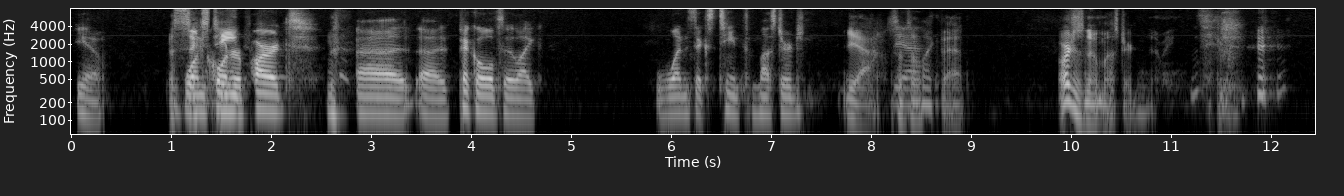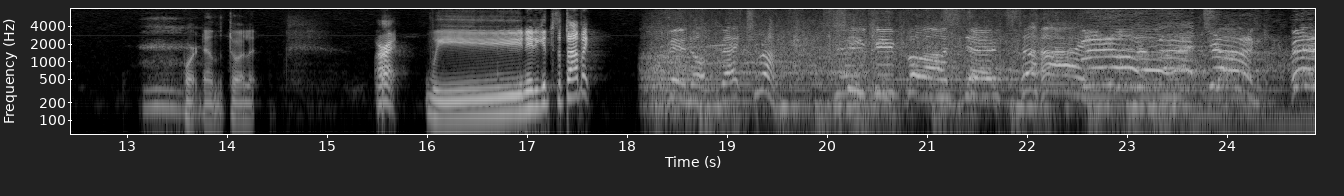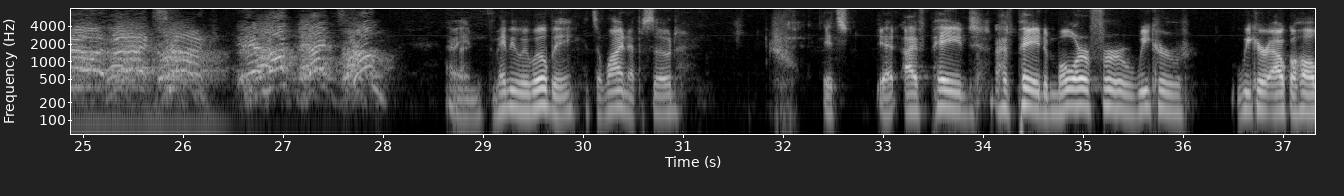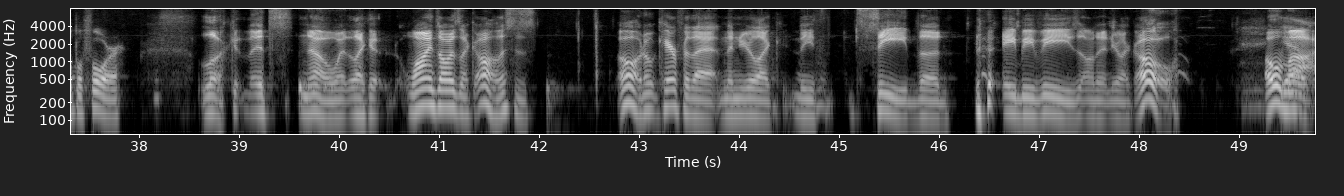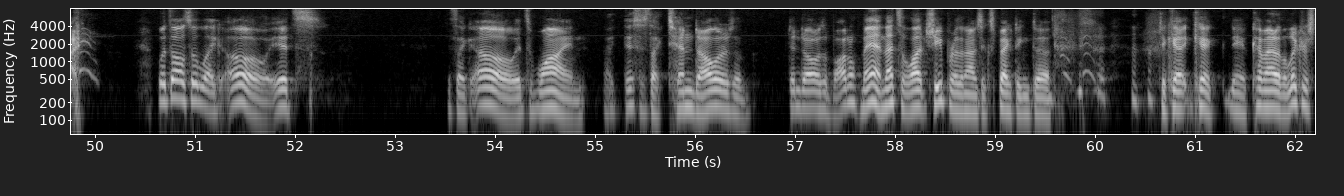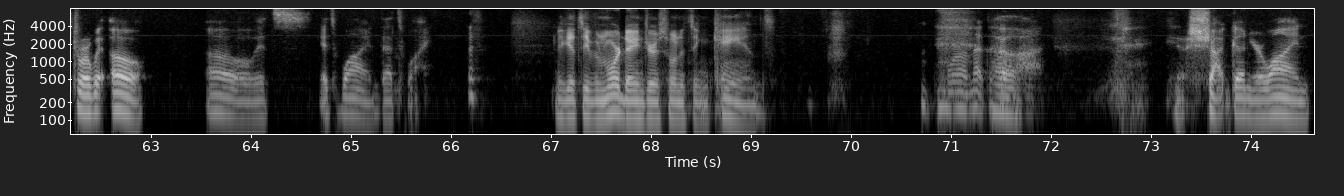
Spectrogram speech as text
you know, one quarter part uh, uh, pickle to like one sixteenth mustard. Yeah, something Yeah. like that. Or just no mustard. I mean, pour it down the toilet. All right. We need to get to the topic. We're not that drunk. Cheeky bastards! We're not that drunk! We're not that drunk! We're not that drunk! I mean, maybe we will be. It's a wine episode. It's yet I've paid I've paid more for weaker weaker alcohol before. look it's no like it, wine's always like oh this is oh i don't care for that and then you're like you see the abvs on it and you're like oh oh Yeah. my But it's also like, oh, it's it's like, oh, it's wine. Like this is like ten dollars a ten dollars a bottle. Man, that's a lot cheaper than I was expecting to to get, get, you know, come out of the liquor store with. Oh, oh, it's it's wine. That's why. it gets even more dangerous when it's in cans More on that. to come. Oh, you know, shotgun your wine.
